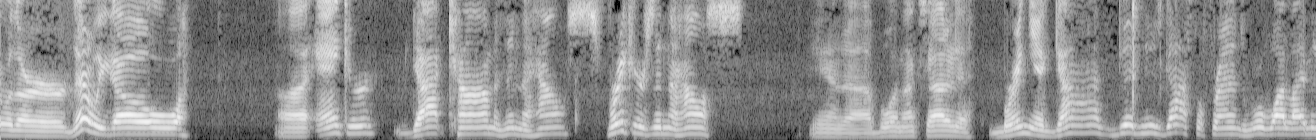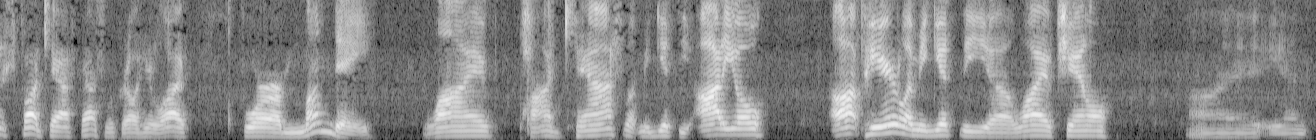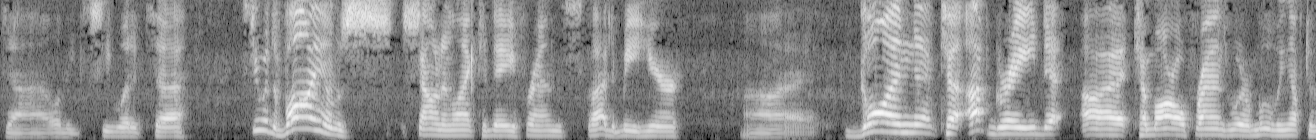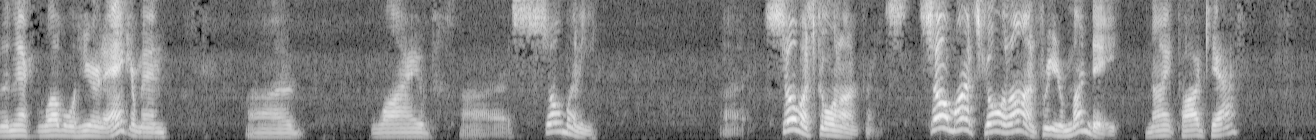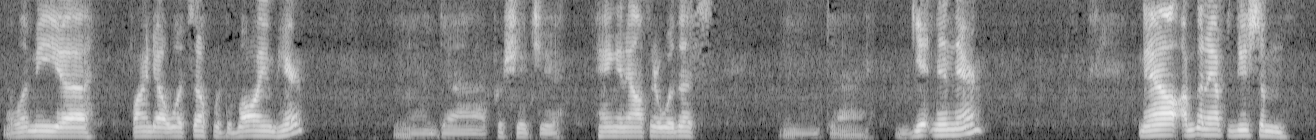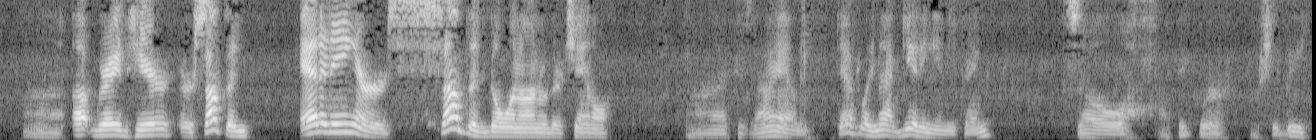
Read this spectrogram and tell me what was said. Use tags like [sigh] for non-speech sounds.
With our, there we go. Uh, Anchor.com is in the house. Spreaker's in the house. And uh, boy, I'm excited to bring you God's Good News Gospel Friends Worldwide Live Ministry Podcast. Pastor out here live for our Monday live podcast. Let me get the audio up here. Let me get the uh, live channel. Uh, and uh, let me see what it uh, see what the volume's sounding like today, friends. Glad to be here. Uh, going to upgrade uh, tomorrow, friends. We're moving up to the next level here at Anchorman uh, Live. Uh, so many, uh, so much going on, friends. So much going on for your Monday night podcast. Now, let me uh, find out what's up with the volume here. And appreciate you hanging out there with us and getting in there. Now I'm going to have to do some uh, upgrades here or something, editing or something going on with their channel because uh, I am definitely not getting anything. So I think we're we should be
